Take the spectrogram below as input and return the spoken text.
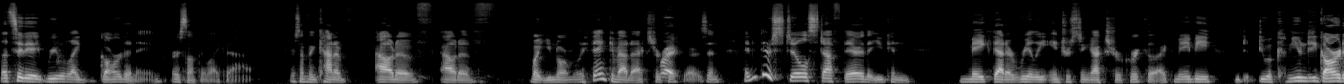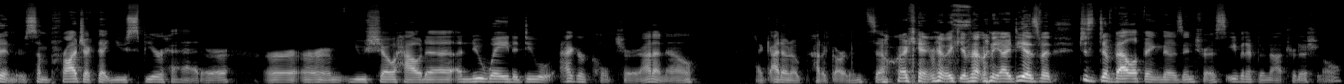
Let's say they really like gardening or something like that, or something kind of out of out of what you normally think about extracurriculars. Right. And I think there's still stuff there that you can make that a really interesting extracurricular. Like maybe you do a community garden. There's some project that you spearhead, or or, or you show how to a new way to do agriculture. I don't know. Like I don't know how to garden, so I can't really give that many ideas. But just developing those interests, even if they're not traditional.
